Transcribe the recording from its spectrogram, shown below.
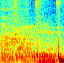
time.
